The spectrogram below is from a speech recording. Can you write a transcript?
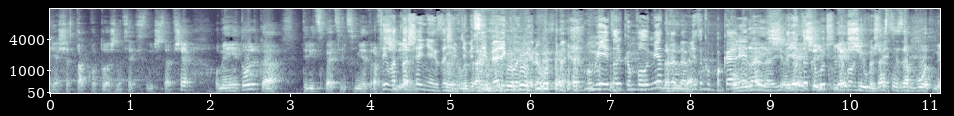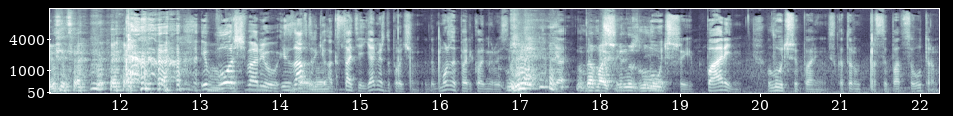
я сейчас так вот тоже на всякий случай сообщаю, у меня не только 35 сантиметров Ты в член. отношениях, зачем тебе себя рекламировать? У меня не только полметра, да, мне только по колено, я еще- ужасно заботливый. И борщ варю, и завтраки. А, кстати, я, между прочим, можно порекламирую себя? Я Ну, лучший парень, лучший парень, с которым просыпаться утром,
